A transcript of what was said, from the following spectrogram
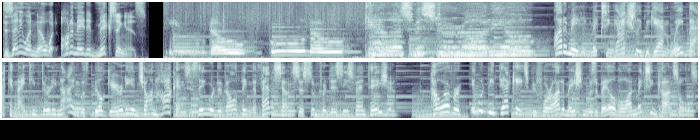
Does anyone know what automated mixing is? You know, who'll know? Tell us, Mr. Audio. Automated mixing actually began way back in 1939 with Bill Garity and John Hawkins as they were developing the Fantasound system for Disney's Fantasia. However, it would be decades before automation was available on mixing consoles.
